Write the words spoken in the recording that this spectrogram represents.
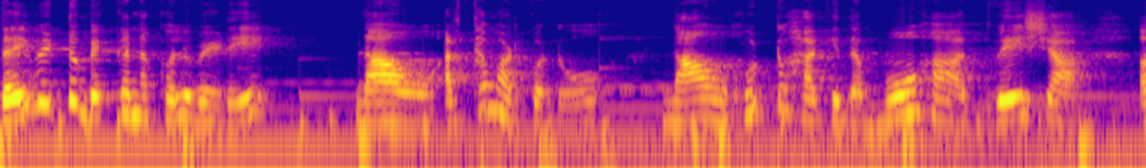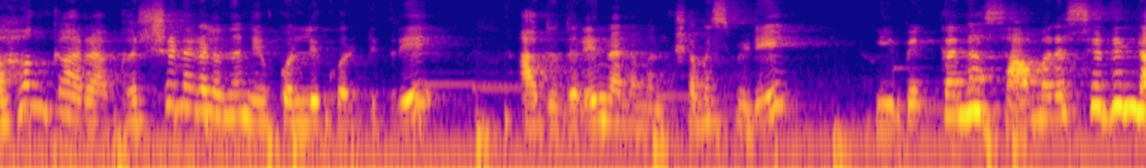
ದಯವಿಟ್ಟು ಬೆಕ್ಕನ್ನು ಕೊಲ್ಲಬೇಡಿ ನಾವು ಅರ್ಥ ಮಾಡಿಕೊಂಡು ನಾವು ಹುಟ್ಟು ಹಾಕಿದ ಮೋಹ, ದ್ವೇಷ, ಅಹಂಕಾರ, ಘರ್ಷಣೆಗಳನ್ನು ನೀವು ಕೊಲ್ಲಿಕ್ಕೆ ಹೊರಟಿದ್ರಿ ಆದುದರಿಂದ ನಮ್ಮನ್ನು ಕ್ಷಮಿಸ್ಬಿಡಿ. ಈ ಬೆಕ್ಕನ್ನು ಸಾಮರಸ್ಯದಿಂದ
